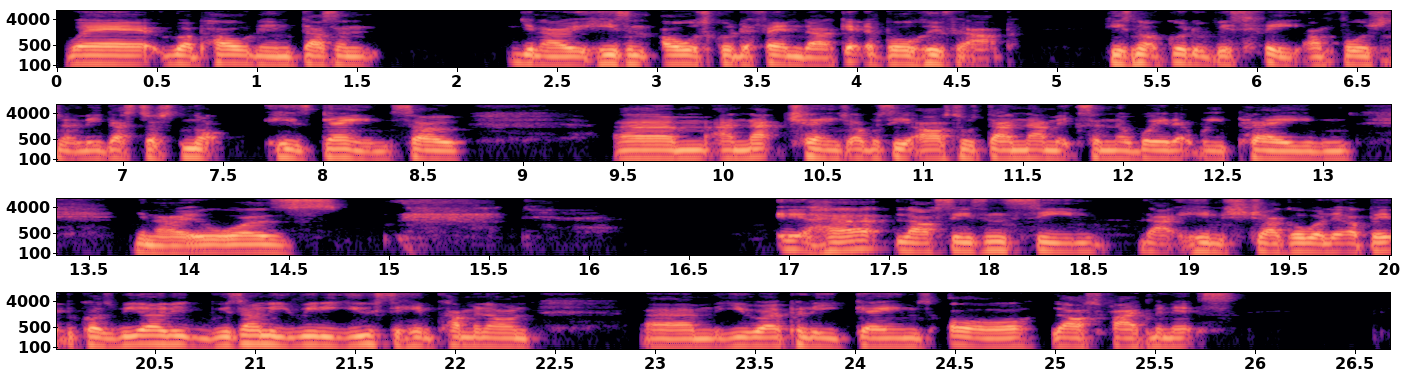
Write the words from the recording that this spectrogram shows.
where Rob Holding doesn't, you know, he's an old school defender, get the ball, hoof it up. He's not good with his feet, unfortunately. That's just not his game. So, um, and that changed obviously Arsenal's dynamics and the way that we play. And, you know, it was it hurt last season seeing like him struggle a little bit because we only was only really used to him coming on um, Europa League games or last five minutes,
